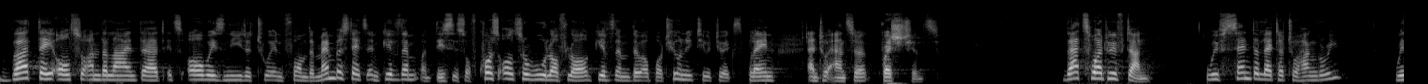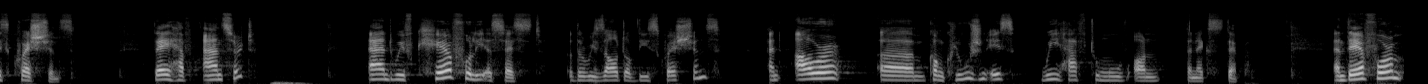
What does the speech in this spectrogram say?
But they also underlined that it's always needed to inform the member states and give them, and this is of course also rule of law, give them the opportunity to explain and to answer questions. That's what we've done. We've sent a letter to Hungary with questions. They have answered, and we've carefully assessed the result of these questions. And our um, conclusion is we have to move on the next step. And therefore,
